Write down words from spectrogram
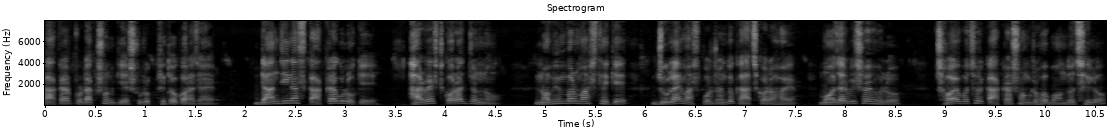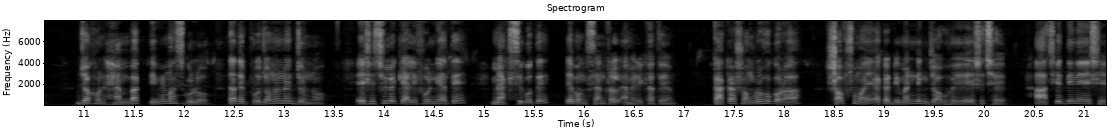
কাঁকড়ার প্রোডাকশনকে সুরক্ষিত করা যায়। ডানজিনাস কাঁকড়াগুলোকে হারভেস্ট করার জন্য নভেম্বর মাস থেকে জুলাই মাস পর্যন্ত কাজ করা হয়। মজার বিষয় হলো, ছয় বছর কাঁকড়া সংগ্রহ বন্ধ ছিল, যখন হ্যামবাগ তিমি মাছগুলো তাদের প্রজননের জন্য এসেছিল ক্যালিফোর্নিয়াতে, মেক্সিকোতে এবং সেন্ট্রাল আমেরিকাতে। কাঁকড়া সংগ্রহ করা সবসময় একটা ডিমান্ডিং জব হয়ে এসেছে। আজকের দিনে এসে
